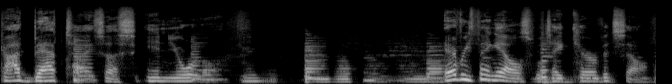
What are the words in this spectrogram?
God, baptize us in your love. Everything else will take care of itself.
